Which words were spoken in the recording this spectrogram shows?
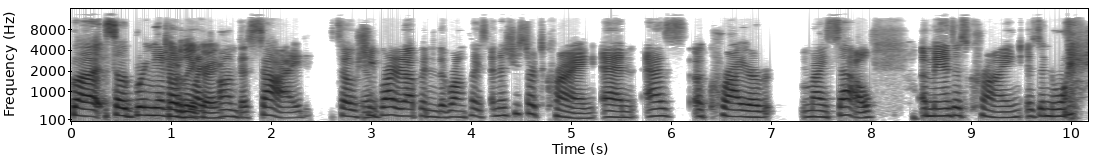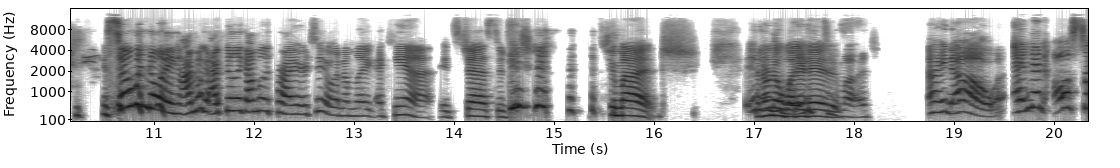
But so bring it Totally up like on the side. So she brought it up in the wrong place, and then she starts crying. And as a crier myself, Amanda's crying is annoying. It's so annoying. I'm a, I feel like I'm a crier too. And I'm like, I can't. It's just it's, it's too much. It I don't know what it is. Too much. I know. And then also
